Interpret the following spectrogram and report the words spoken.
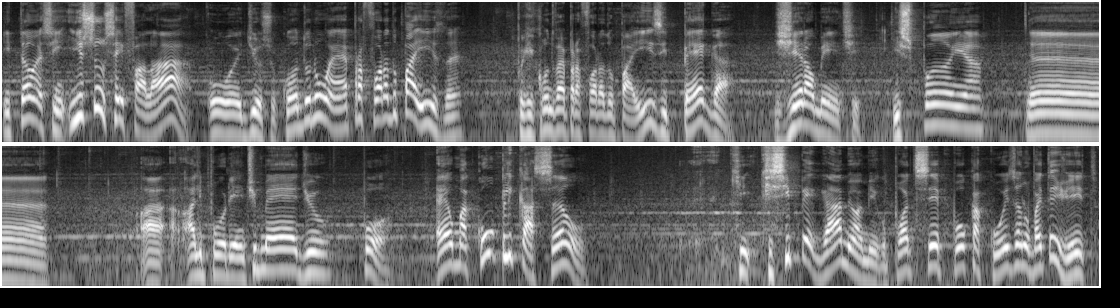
Então, assim, isso sem falar, o Edilson, quando não é para fora do país, né? Porque quando vai para fora do país e pega, geralmente, Espanha, é, ali para o Oriente Médio, pô, é uma complicação que, que se pegar, meu amigo, pode ser pouca coisa, não vai ter jeito.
